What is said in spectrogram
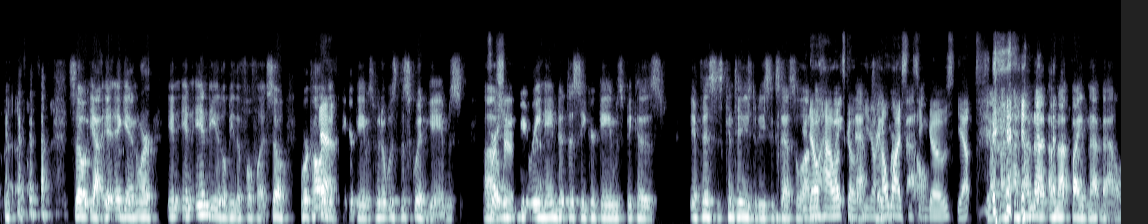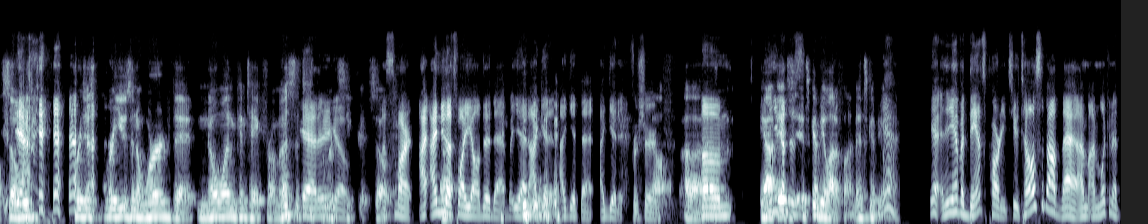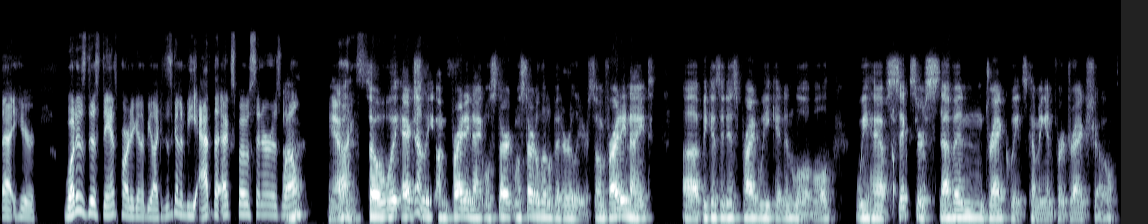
so yeah, it, again, we're in in Indy. It'll be the full fledged. So we're calling yeah. it Secret Games, but it was the Squid Games. Uh, sure. we, we, renamed it to Secret Games because if this is, continues to be successful, you know how it's going. You know how licensing battle. goes. Yep. yep I'm, I'm, not. I'm not fighting that battle. So yeah. we're, just, we're, just, we're using a word that no one can take from us. It's yeah, there you go. Secret. So that's smart. I, I knew uh, that's why y'all did that. But yeah, I get it. I get that. I get it for sure. Uh, um, yeah, it's, this, it's gonna be a lot of fun. It's gonna be yeah, yeah, and then you have a dance party too. Tell us about that. I'm I'm looking at that here. What is this dance party going to be like? Is this going to be at the expo center as well? Uh-huh. Yeah. Nice. So we actually yeah. on Friday night we'll start we'll start a little bit earlier. So on Friday night, uh, because it is Pride Weekend in Louisville, we have six or seven drag queens coming in for a drag show.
